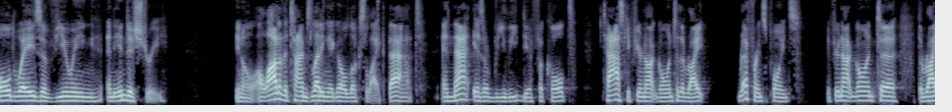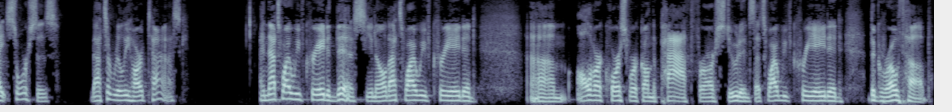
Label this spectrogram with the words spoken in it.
old ways of viewing an industry. You know, a lot of the times letting it go looks like that. And that is a really difficult task if you're not going to the right reference points, if you're not going to the right sources. That's a really hard task. And that's why we've created this, you know, that's why we've created um, all of our coursework on the path for our students. That's why we've created the Growth Hub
